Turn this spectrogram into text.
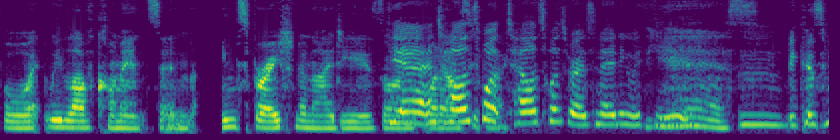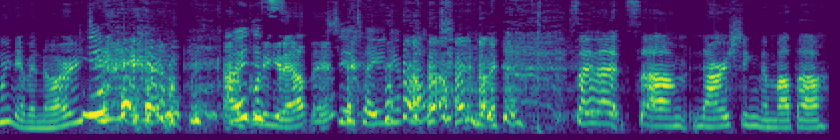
for we love comments and inspiration and ideas on yeah, and tell us what like. tell us what's resonating with you. Yes, Mm. because we never know. Yeah. Kind of putting just- it out there. Yeah, taking your punch. So that's um, Nourishing the Mother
